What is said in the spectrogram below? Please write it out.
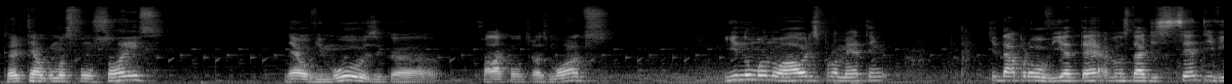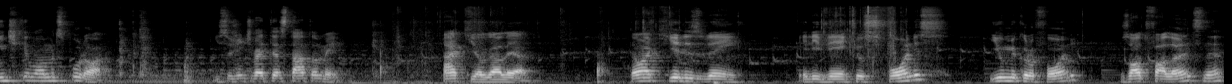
Então ele tem algumas funções, né, ouvir música, falar com outras motos. E no manual eles prometem que dá para ouvir até a velocidade de 120 km por hora. Isso a gente vai testar também. Aqui, ó, galera. Então aqui eles vêm, ele vem aqui os fones e o microfone, os alto-falantes, né?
